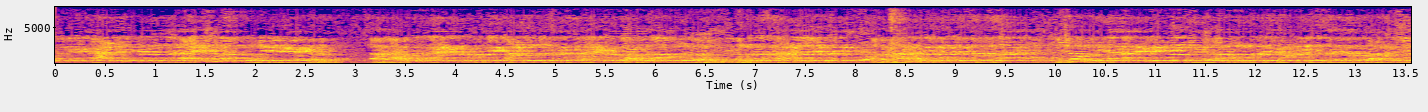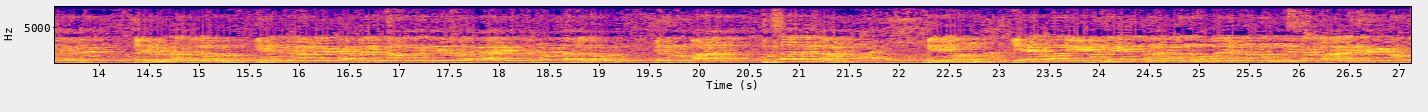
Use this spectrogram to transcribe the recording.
ಬಗ್ಗೆ ಕಾಳಜಿ ಇರುವಂತ ನಾಯಕರು ನಾವು ನೋಡಬೇಕಾಗಿರೋದು ಆ ಯಾವತ್ತು ಕಾರ್ಯಕರ್ತರ ಬಗ್ಗೆ ಕಾಳಜಿ ಇರತಕ್ಕಂಥ ನಾಯಕರು ಯಾವತ್ತೂ ಒಂದು ಉನ್ನತ ಸ್ಥಾನದಲ್ಲಿರ್ತಾರೆ ಅವ್ರ ಜ್ಞಾನ ವಿಜ್ಞಾನಕ್ಕೆ ಸದಸ್ಯ ನಿಜವಾಗ್ಲೂ ಇಂಥ ನಾಯಕರು ನೀವೆಲ್ಲ ಮುಂದೆ ಚುನಾವಣೆ ನಿಲ್ಲಿಸ್ತಾ ಇದ್ದಾರೆ ಬಹಳ ಖುಷಿ ಆಗುತ್ತೆ ದಯವಿಟ್ಟು ತಾವೆಲ್ಲರೂ ಏನೇ ಚುನಾವಣೆಗೆ ಅಭ್ಯರ್ಥಿ ಆಗಬೇಕಂತಿರಲ್ಲ ಕಾರ್ಯಕರ್ತರ ಚುನಾವಣೆ ತಾವೆಲ್ಲರೂ ಇದನ್ನು ಬಹಳ ಉತ್ಸಾಹದಿಂದ ಮಿನಿಮಮ್ ಏನಪ್ಪ ಈ ಮಂದಿಗೆ ಅಂತಂದ್ರೆ ಒಂದು ಮೊಬೈಲ್ ಇಂದ ಒಂದು ಕಾಲ್ ನಾಲ್ಕೇ ಸೆಕೆಂಡ್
